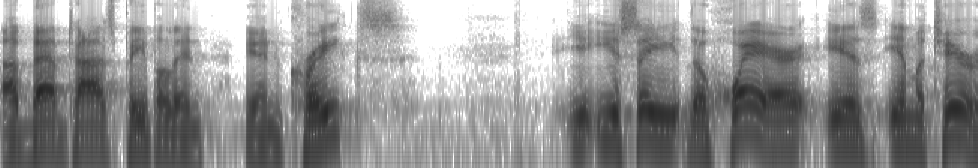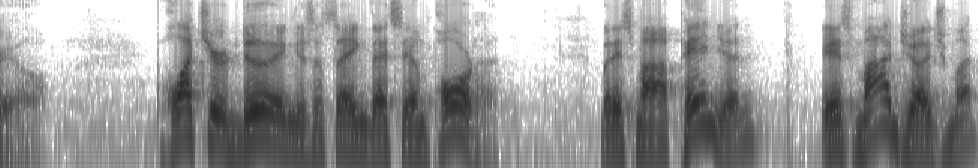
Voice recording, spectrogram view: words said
I've baptized people in, in creeks. You, you see, the where is immaterial. What you're doing is the thing that's important. But it's my opinion, it's my judgment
